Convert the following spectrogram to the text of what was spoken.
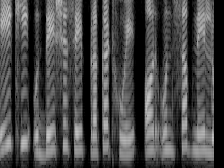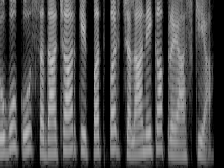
एक ही उद्देश्य से प्रकट हुए और उन सबने लोगों को सदाचार के पथ पर चलाने का प्रयास किया।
